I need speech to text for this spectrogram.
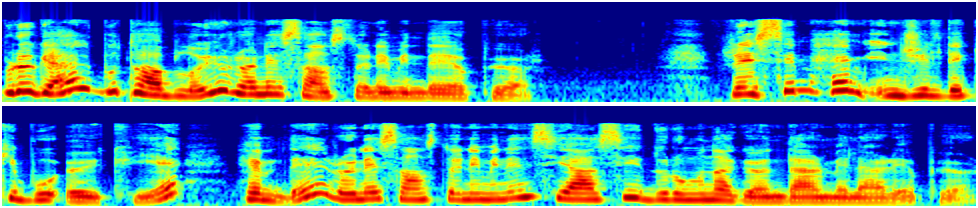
Bruegel bu tabloyu Rönesans döneminde yapıyor. Resim hem İncil'deki bu öyküye hem de Rönesans döneminin siyasi durumuna göndermeler yapıyor.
